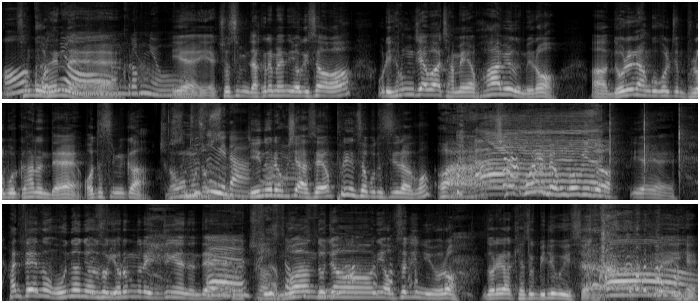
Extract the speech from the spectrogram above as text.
어, 성공을 그럼요. 했네. 그럼요. 예, 예. 좋습니다. 그러면 여기서 우리 형제와 자매의 화합의 의미로 어, 노래를 한 곡을 좀 불러볼까 하는데 어떻습니까? 너무 좋습니다. 이 노래 혹시 아세요? Prince of the Sea라고? 와 최고의 명곡이죠. 예, 예. 한때는 5년 연속 여름 노래 1등이었는데 네, 그렇죠. Prince of 무한 도전이 없어진 이후로 노래가 계속 밀리고 있어요. 예, 예.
